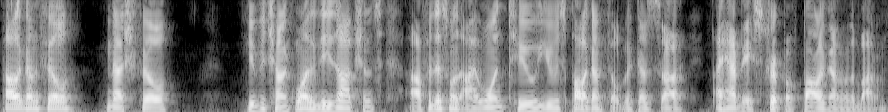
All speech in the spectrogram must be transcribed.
polygon fill, mesh fill, UV chunk, one of these options. Uh, for this one, I want to use polygon fill because uh, I have a strip of polygon on the bottom.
